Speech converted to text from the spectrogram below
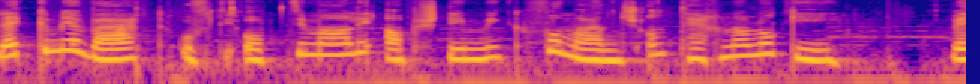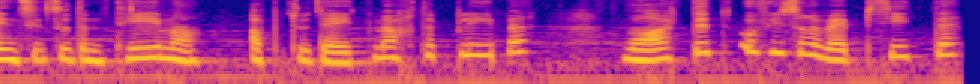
legen wir Wert auf die optimale Abstimmung von Mensch und Technologie. Wenn Sie zu dem Thema up-to-date möchten bleiben, wartet auf unserer Webseite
